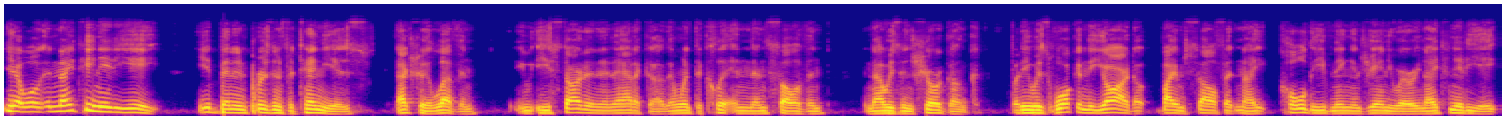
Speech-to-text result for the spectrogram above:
Yeah well in 1988 he had been in prison for 10 years actually 11. He, he started in Attica, then went to Clinton, then Sullivan, and now he's in Shawangunk. But he was walking the yard uh, by himself at night, cold evening in January 1988.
